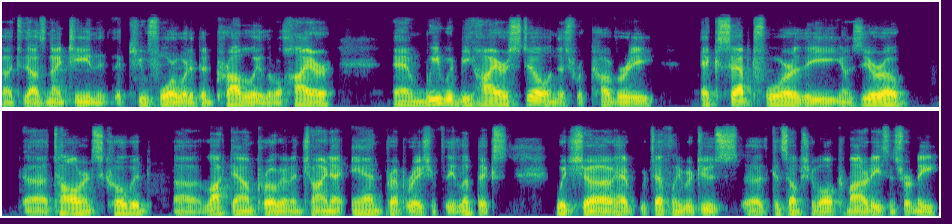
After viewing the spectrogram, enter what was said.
uh, 2019, the Q4 would have been probably a little higher. And we would be higher still in this recovery, except for the you know, zero uh, tolerance COVID uh, lockdown program in China and preparation for the Olympics, which uh, have definitely reduced uh, consumption of all commodities and certainly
